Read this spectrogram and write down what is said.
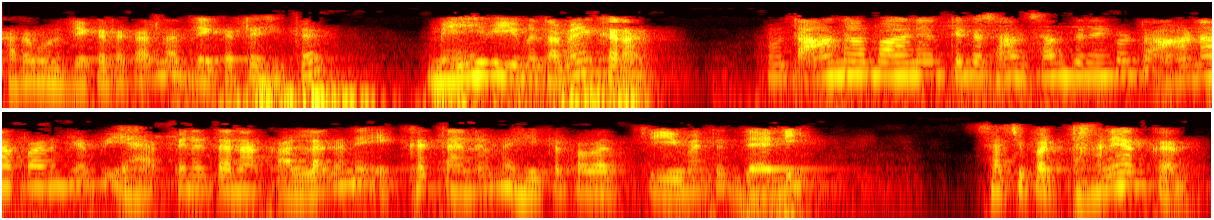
අරමුණු දෙකට කරලා දෙකට හිත මෙහෙවීම තමයි කරන්නේ. මොකද ආනාපානියත් එක්ක සංසන්දනය කොට ආනාපානිය අපි හැපෙන තැනක් අල්ලගෙන එක තැනම හිත පවත්වීමට දැඩි සතිපට්ඨානයක් කරනවා.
